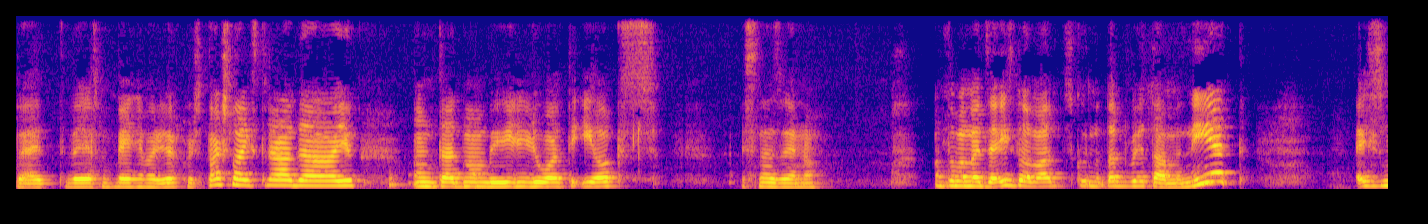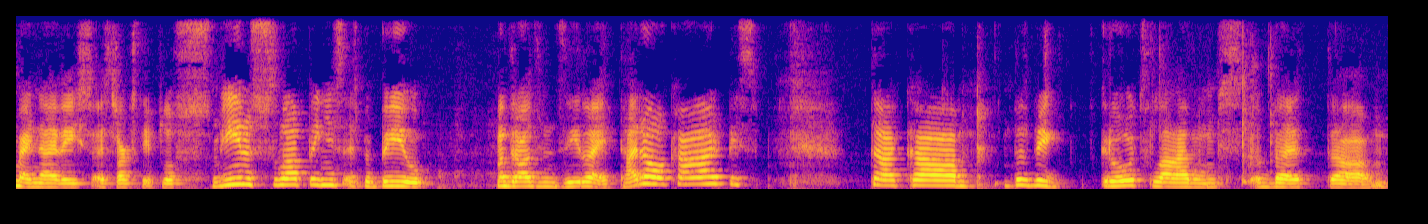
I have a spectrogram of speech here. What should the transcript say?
bet man pieņem arī, ar kuras pašlaik strādāju, un tad man bija ļoti ilgs, es nezinu, un tad man vajadzēja izdomāt, kur no darba vietām man iet. Es izmēģināju visu, es rakstīju plusus, mīnusus lapiņas, es pat biju, man draudzene dzīvēja taro kārtis, tā kā tas bija grūts lēmums, bet, um,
